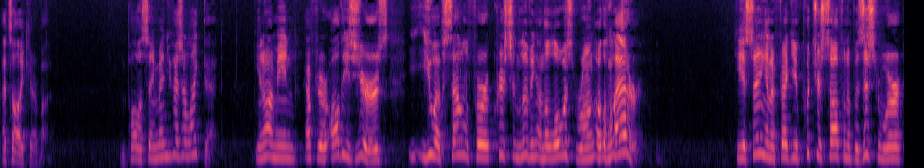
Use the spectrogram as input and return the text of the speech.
That's all I care about. And Paul is saying, man, you guys are like that. You know, I mean, after all these years, you have settled for Christian living on the lowest rung of the ladder. He is saying, in effect, you put yourself in a position where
